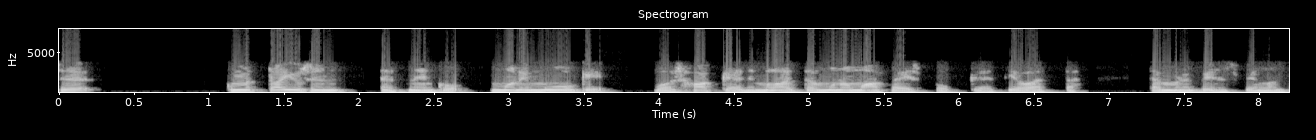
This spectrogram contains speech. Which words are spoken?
se, kun mä tajusin, että niin kuin moni muukin voisi hakea, niin mä laitoin mun omaa Facebookia, että joo, että tämmöinen Business Finland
